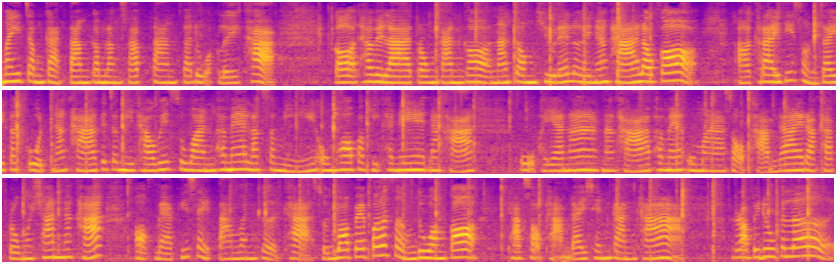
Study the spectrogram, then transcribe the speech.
ไม่จำกัดตามกำลังทรัพย์ตามสะดวกเลยค่ะ ก็ถ้าเวลาตรงกันก็นัดจองคิวได้เลยนะคะ แล้วก็ใครที่สนใจตะกุดนะคะ ก็จะมีท้าวเวสสุวรรณพระแม่ลักษมี องค์พ่อพระพิฆเนศนะคะ ปู่พญานาคนะคะพระแม่อุมาสอบถามได้ราคาโปรโมชั่นนะคะ ออกแบบพิเศษตามวันเกิดค่ะ ส่วนวอลเปเปอร์เสริมดวงก็ทักสอบถามได้เช่นกันค่ะ เราไปดูกันเลย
